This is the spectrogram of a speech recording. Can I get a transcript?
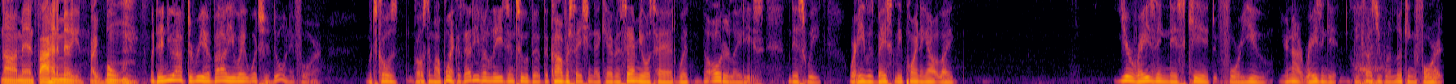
nah, man, five hundred million. Like, boom. But then you have to reevaluate what you're doing it for, which goes goes to my point because that even leads into the the conversation that Kevin Samuels had with the older ladies this week, where he was basically pointing out like you're raising this kid for you. You're not raising it because you were looking for it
